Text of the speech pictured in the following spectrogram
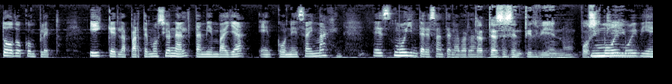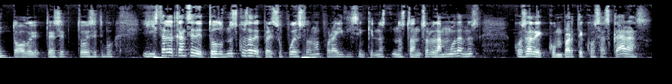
todo completo y que la parte emocional también vaya con esa imagen. Es muy interesante, la verdad. Te, hace sentir bien, ¿no? Positivo. Muy, muy bien. Todo, ese, todo ese tipo. Y está al alcance de todos, no es cosa de presupuesto, ¿no? Por ahí dicen que no, no es tan solo la moda, no es cosa de comprarte cosas caras.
